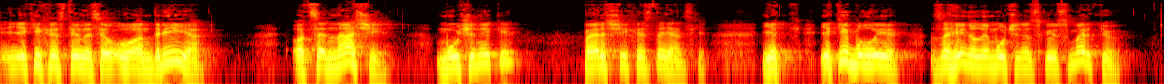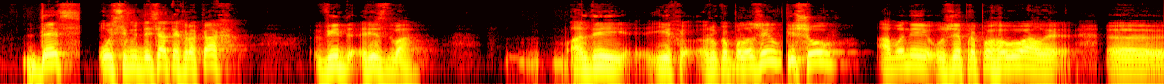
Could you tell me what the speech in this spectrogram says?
які хрестилися у Андрія, оце наші мученики, перші християнські, як- які були загинули мученицькою смертю десь у 70-х роках від Різдва. Андрій їх рукоположив, пішов, а вони вже пропагували е,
